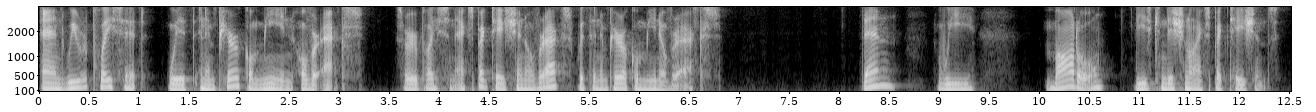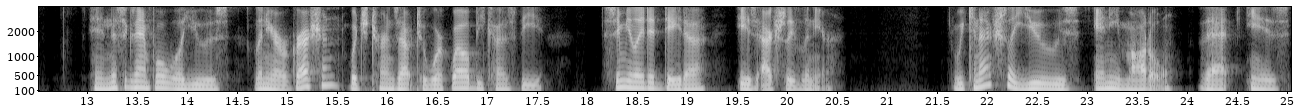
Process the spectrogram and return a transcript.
and we replace it with an empirical mean over x. So we replace an expectation over x with an empirical mean over x. Then we model these conditional expectations. In this example, we'll use linear regression, which turns out to work well because the simulated data is actually linear. We can actually use any model that is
